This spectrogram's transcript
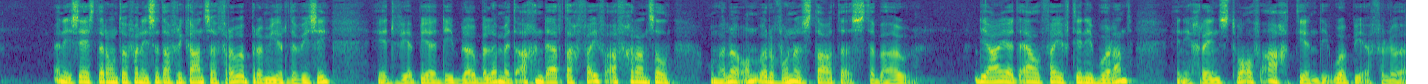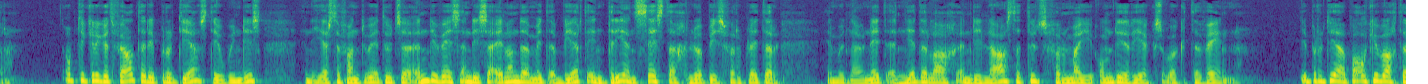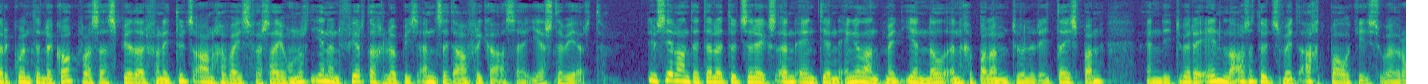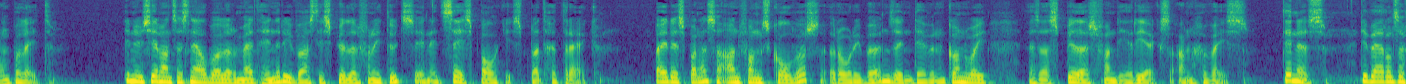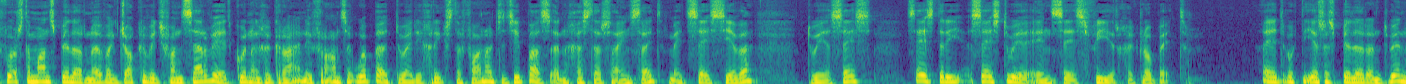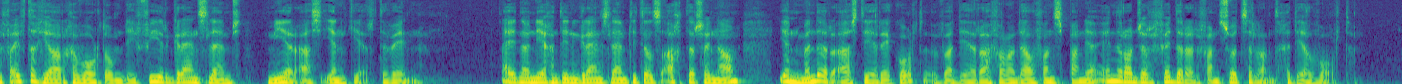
In die 6de ronde van die Suid-Afrikaanse Vroue Premier Divisie het WP die Blou Bulle met 38-5 afgeronsel om hulle onoorwonde status te behou. Die Haie het 11-5 teen die Boland en die Grens 12-8 teen die OP verloor. Op die cricketveld het die Proteas die Windies in die eerste van twee toetse in die Wes-Indiese eilande met 'n beurt en 63 lopies verpletter en moet nou net 'n nederlaag in die laaste toets vermy om die reeks ook te wen. Die Protea palkiewagter Quentin de Kock was as speler van die toets aangewys vir sy 141 lopies in Suid-Afrika se eerste beurt. Nieu-Seeland het hulle toetsreeks in en teen Engeland met 1-0 ingepalm toe hulle die tuisspan in die tweede en laaste toets met 8 paltjies oorrompel het. Die Nieu-Seelandse snelbouler Matt Henry was die speler van die toets en het 6 paltjies platgetrek. Beide spanne se aanvangskolwers, Rory Burns en Devon Conway, is as spelers van die reeks aangewys. Tennis Die wêreld se voorste manspeler Novak Djokovic van Servië het koning gekraai in die Franse Ope toe hy die Griek Stefanos Tsitsipas in gister se eindstryd met 6-7, 2-6, 6-3, 6-2 en 6-4 geklop het. Hy het ook die eerste speler in 52 jaar geword om die 4 Grand Slams meer as een keer te wen. Hy het nou 19 Grand Slam titels agter sy naam, een minder as die rekord wat deur Rafael Nadal van Spanje en Roger Federer van Switserland gedeel word.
